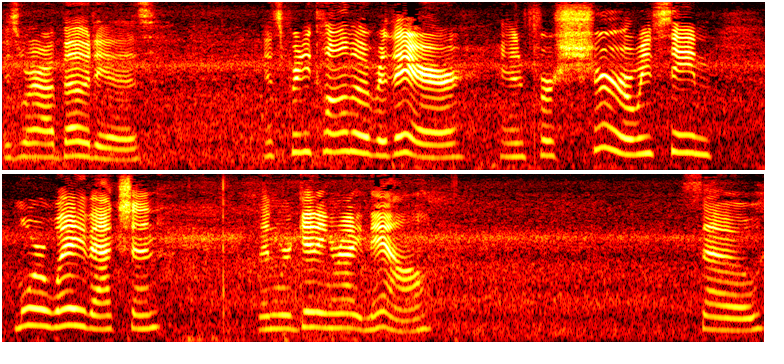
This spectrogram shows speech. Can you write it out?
is where our boat is. It's pretty calm over there, and for sure we've seen more wave action than we're getting right now. So,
